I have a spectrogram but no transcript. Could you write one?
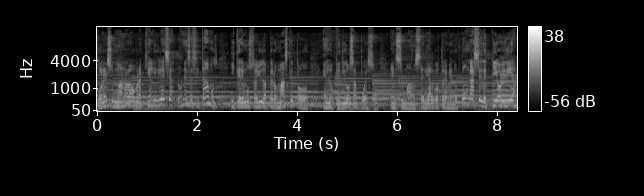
poner su mano a la obra aquí en la iglesia, lo necesitamos y queremos su ayuda. Pero más que todo, en lo que Dios ha puesto en su mano. Sería algo tremendo. Póngase de pie hoy día.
